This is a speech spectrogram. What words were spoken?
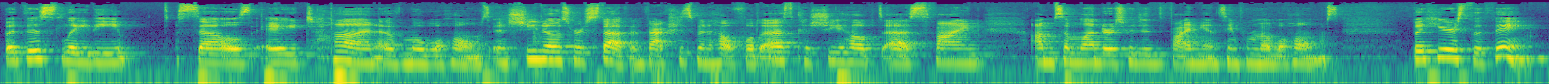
But this lady sells a ton of mobile homes and she knows her stuff. In fact, she's been helpful to us because she helped us find um, some lenders who did financing for mobile homes. But here's the thing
